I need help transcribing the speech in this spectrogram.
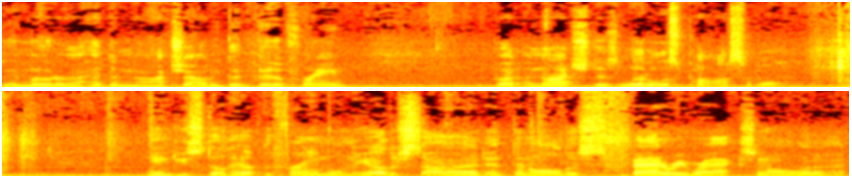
the motor, I had to notch out a good bit of frame but I notched as little as possible. And you still have the frame on the other side and then all this battery racks and all of that.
